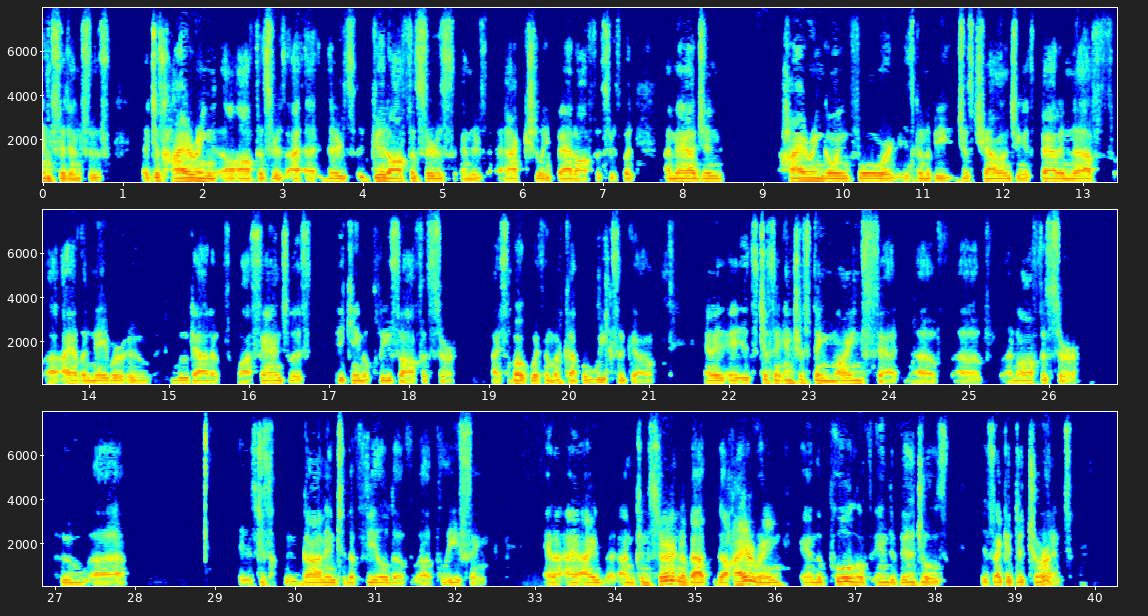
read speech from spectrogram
incidences, uh, just hiring uh, officers. I, I, there's good officers and there's actually bad officers, but I imagine hiring going forward is going to be just challenging. It's bad enough. Uh, I have a neighbor who moved out of Los Angeles, became a police officer. I spoke with him a couple weeks ago, and it, it's just an interesting mindset of of an officer who uh, has just gone into the field of uh, policing. And I, I, I'm concerned about the hiring and the pool of individuals. It's like a deterrent.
